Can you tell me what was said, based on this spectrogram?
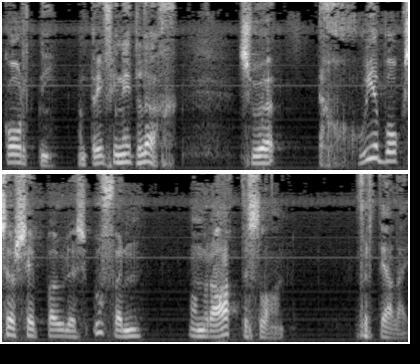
kort nie, dan tref jy net lig. So 'n goeie bokser sê Paulus oefen om raak te slaan, vertel hy.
